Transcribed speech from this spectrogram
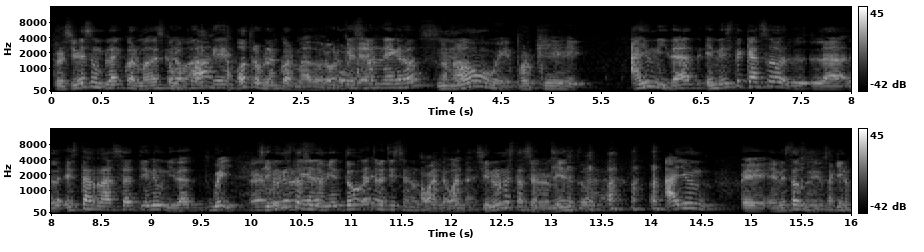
Pero si ves un blanco armado es como, ¿Pero por ah, qué? otro blanco armado. Pero ¿Porque ¿por qué? son negros? No, güey, porque hay unidad. En este caso, la, la- esta raza tiene unidad. Güey, Eh, si en un ya- estacionamiento... ya te metiste en un- Aguanta, aguanta. Si en un estacionamiento hay un... eh, en Estados Unidos, aquí no.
